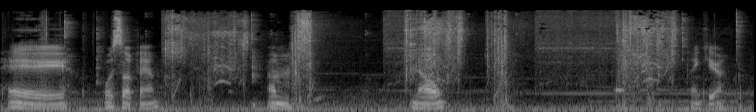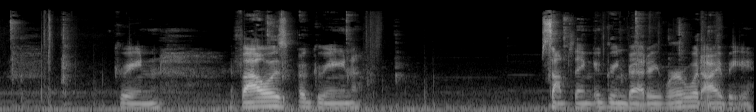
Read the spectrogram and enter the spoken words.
Hey, what's up, fam? Um, no. Thank you. Green. If I was a green something, a green battery, where would I be?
